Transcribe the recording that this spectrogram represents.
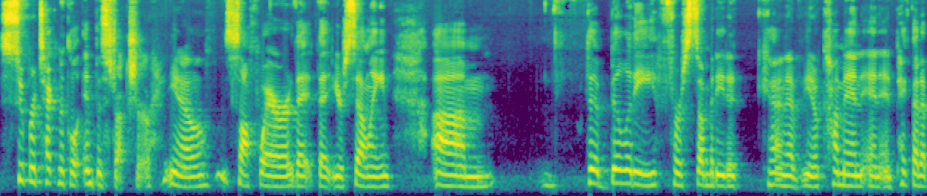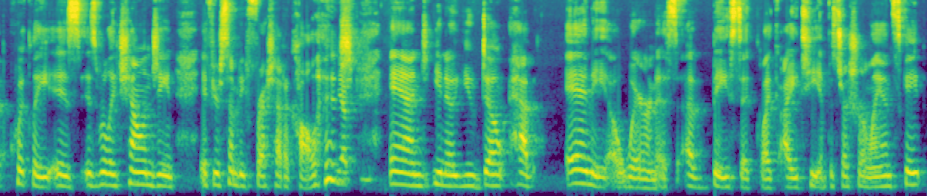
super technical infrastructure, you know, software that, that you're selling, um, the ability for somebody to kind of you know come in and, and pick that up quickly is is really challenging if you're somebody fresh out of college Yep. and you know you don't have any awareness of basic like IT infrastructure landscape,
